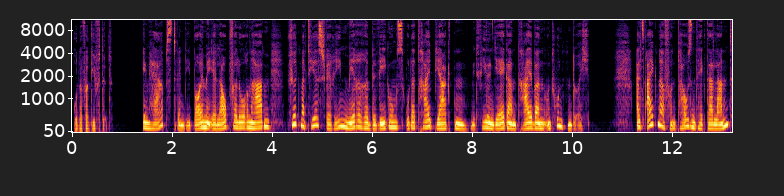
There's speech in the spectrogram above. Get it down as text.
oder vergiftet Im Herbst, wenn die Bäume ihr Laub verloren haben, führt Matthias Schwerin mehrere Bewegungs- oder Treibjagden mit vielen Jägern, Treibern und Hunden durch. Als Eigner von 1000 Hektar Land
